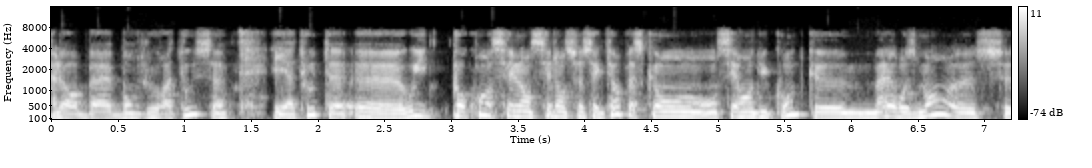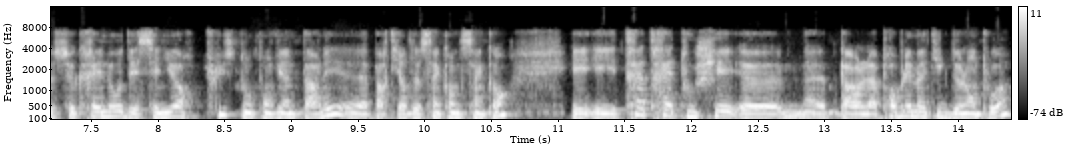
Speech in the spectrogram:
Alors, bah, bonjour à tous et à toutes. Euh, oui, pourquoi on s'est lancé dans ce secteur? Parce qu'on s'est rendu compte que malheureusement, euh, ce, créneau des seniors plus dont on vient de parler, à partir de 55 ans, est, très très touché euh, par la problématique de l'emploi.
